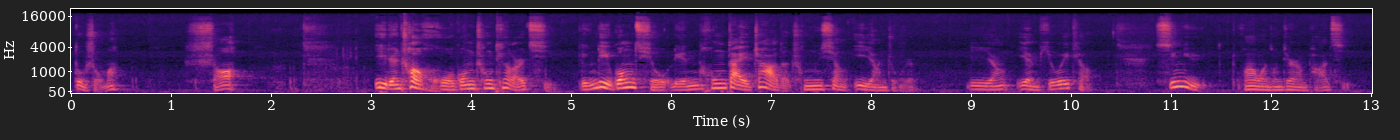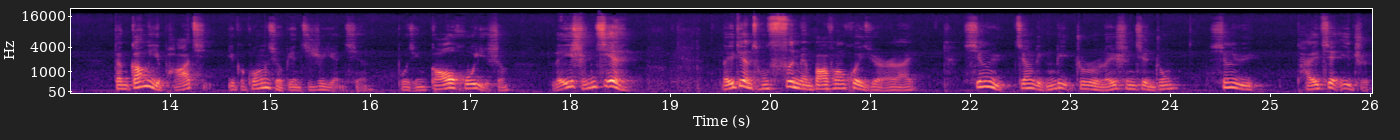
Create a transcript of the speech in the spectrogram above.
动手吗？杀！一连串火光冲天而起，灵力光球连轰带炸的冲向异阳众人。异阳眼皮微挑，星宇缓缓从地上爬起。但刚一爬起，一个光球便击至眼前，不禁高呼一声：“雷神剑！”雷电从四面八方汇聚而来，星宇将灵力注入雷神剑中。星宇抬剑一指，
